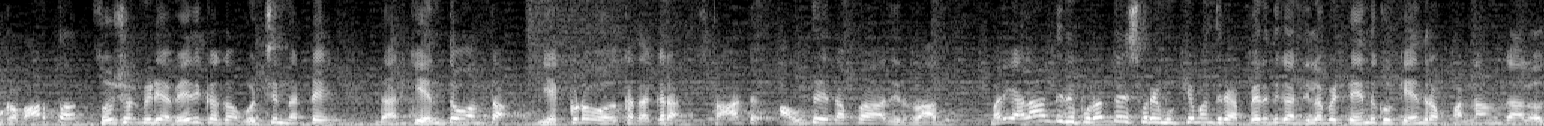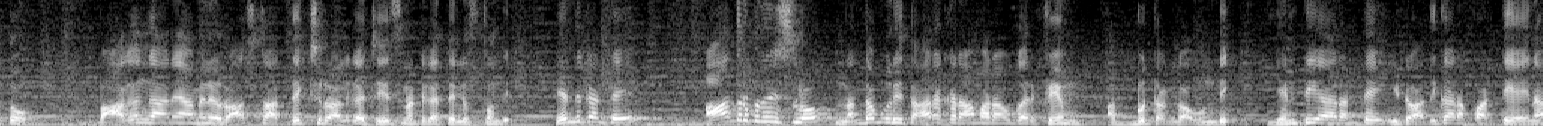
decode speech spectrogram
ఒక వార్త సోషల్ మీడియా వేదికగా వచ్చిందంటే దానికి ఎంతో అంత ఎక్కడో ఒక దగ్గర స్టార్ట్ అవుతే తప్ప అది రాదు. మరి అలాంటిది పురంధేశ్వరి ముఖ్యమంత్రి అభ్యర్థిగా నిలబెట్టేందుకు కేంద్రం పన్నాంగాలతో భాగంగానే ఆమెను రాష్ట్ర అధ్యక్షురాలిగా చేసినట్టుగా తెలుస్తుంది. ఎందుకంటే ఆంధ్రప్రదేశ్లో నందమూరి తారక రామారావు గారి ఫేమ్ అద్భుతంగా ఉంది. ఎన్టీఆర్ అంటే ఇటు అధికార పార్టీ అయినా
